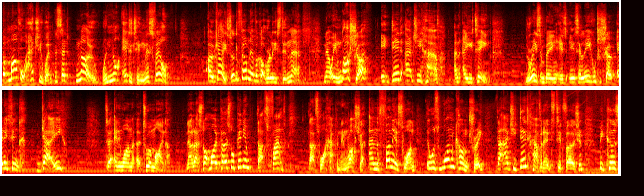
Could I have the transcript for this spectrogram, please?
but Marvel actually went and said, no, we're not editing this film. Okay, so the film never got released in there. Now, in Russia, it did actually have an 18, the reason being is it's illegal to show anything gay to anyone, uh, to a minor. Now, that's not my personal opinion, that's fact. That's what happened in Russia. And the funniest one, there was one country that actually did have an edited version because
